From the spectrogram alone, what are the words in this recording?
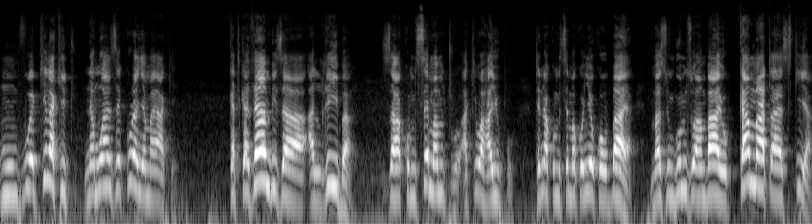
mvue kila kitu na mwanze kula nyama yake. Katika dhambi za alghiba za kumsema mtu akiwa hayupo tena kumsema kwenyewe kwa ubaya mazungumzo ambayo kama atayasikia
